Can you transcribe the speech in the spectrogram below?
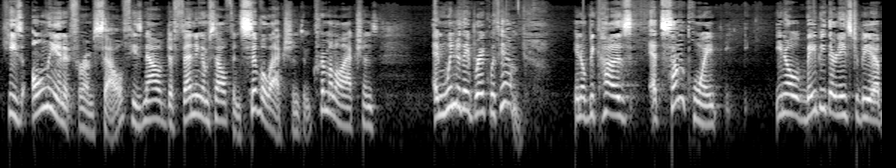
He's only in it for himself. He's now defending himself in civil actions and criminal actions. And when do they break with him? you know, because at some point, you know, maybe there needs to be a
